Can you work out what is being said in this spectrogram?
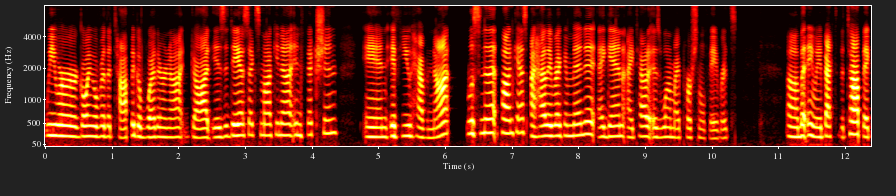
we were going over the topic of whether or not God is a Deus Ex Machina in fiction. And if you have not listened to that podcast, I highly recommend it. Again, I tout it as one of my personal favorites. Uh, but anyway, back to the topic.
